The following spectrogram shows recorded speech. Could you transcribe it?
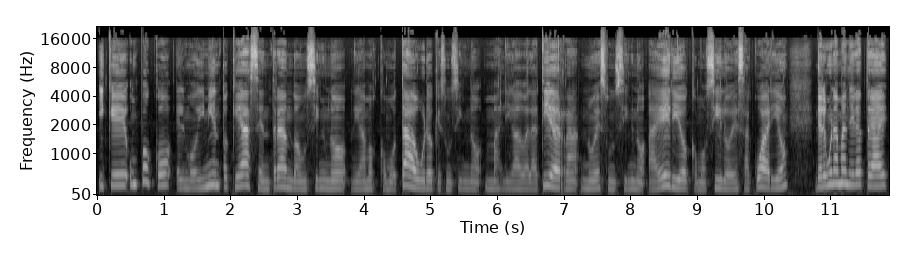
y que un poco el movimiento que hace entrando a un signo, digamos, como Tauro, que es un signo más ligado a la Tierra, no es un signo aéreo como sí lo es Acuario, de alguna manera trae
